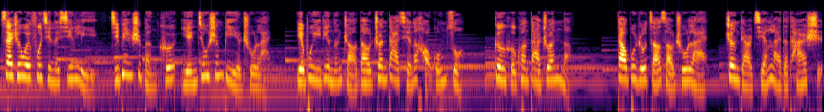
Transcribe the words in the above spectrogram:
在这位父亲的心里，即便是本科、研究生毕业出来，也不一定能找到赚大钱的好工作，更何况大专呢？倒不如早早出来挣点钱来的踏实。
